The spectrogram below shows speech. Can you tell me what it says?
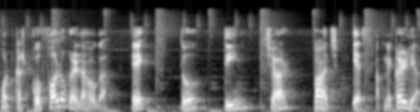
पॉडकास्ट को फॉलो करना होगा। एक, दो, तीन, चार, पाँच। यस आपने कर लिया।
